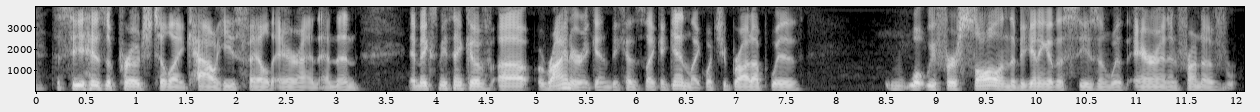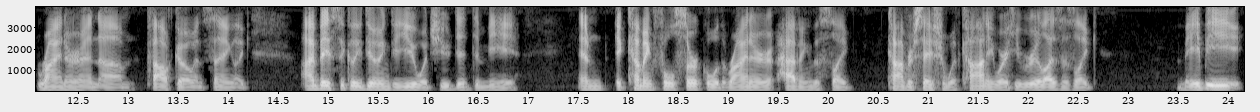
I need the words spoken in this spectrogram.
to see his approach to like how he's failed Eren, and then it makes me think of uh, Reiner again because, like, again, like what you brought up with what we first saw in the beginning of this season with Eren in front of Reiner and um, Falco, and saying like, "I'm basically doing to you what you did to me," and it coming full circle with Reiner having this like conversation with Connie where he realizes like maybe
